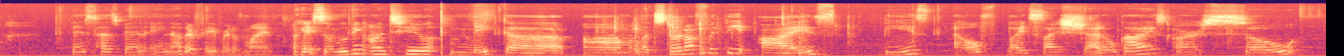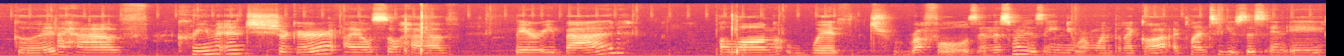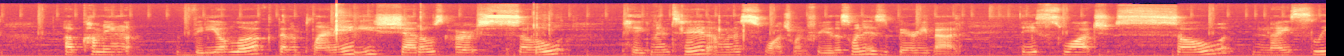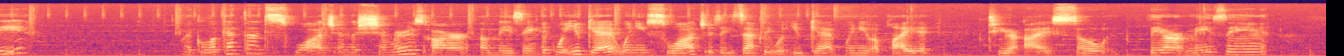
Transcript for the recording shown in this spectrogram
this has been another favorite of mine. Okay, so moving on to makeup. Um, let's start off with the eyes. These e.l.f. bite-sized shadow guys are so good. I have cream and sugar. I also have berry bad along with truffles and this one is a newer one that I got. I plan to use this in a upcoming video look that I'm planning. These shadows are so pigmented. I'm gonna swatch one for you. This one is berry bad. They swatch so nicely. Like look at that swatch and the shimmers are amazing. Like what you get when you swatch is exactly what you get when you apply it to your eyes. So they are amazing.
